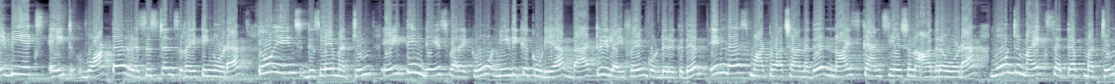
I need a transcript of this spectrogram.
IPX eight water resistance ரேட்டிங்கோட டூ இன்ச் டிஸ்ப்ளே மற்றும் எயிட்டீன் டேஸ் வரைக்கும் நீடிக்கக்கூடிய பேட்டரி லைஃபையும் கொண்டிருக்குது. இந்த ஸ்மார்ட் வாட்ச் ஆனது நாய்ஸ் கேன்சலேஷன் ஆதரவோட மூன்று மைக் செட்டப் மற்றும்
